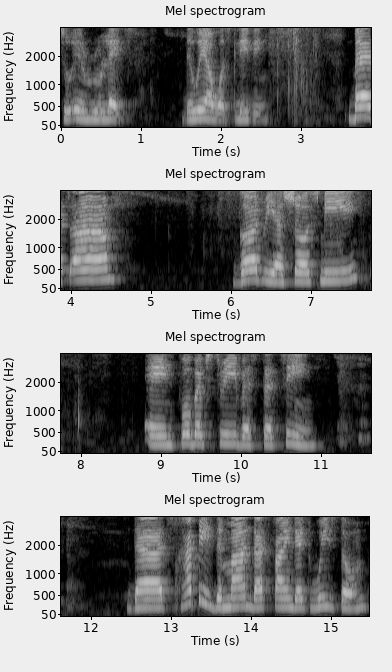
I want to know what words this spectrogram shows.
to a roulette the way I was living. But um, God reassures me in Proverbs 3, verse 13, that happy is the man that findeth wisdom,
